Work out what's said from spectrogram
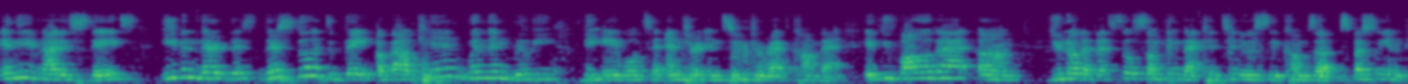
in the United States, even there, there's, there's still a debate about can women really be able to enter into direct combat. If you follow that, um, you know that that's still something that continuously comes up, especially in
